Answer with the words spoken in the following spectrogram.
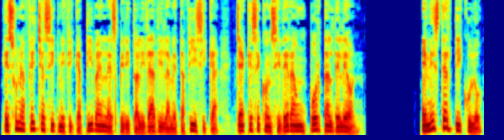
es una fecha significativa en la espiritualidad y la metafísica, ya que se considera un portal de león. En este artículo,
